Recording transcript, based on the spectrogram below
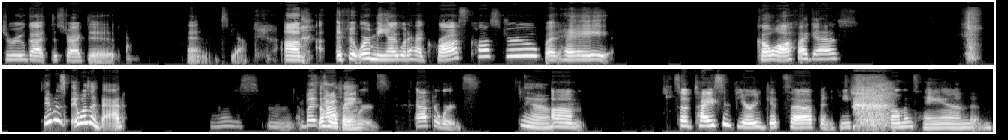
Drew got distracted. And yeah. Um if it were me, I would have had Kross cost Drew, but hey, go off, I guess. It was it wasn't bad. It was, mm, but The whole thing. afterwards, afterwards, Yeah. um, so Tyson Fury gets up and he shakes Roman's hand, and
